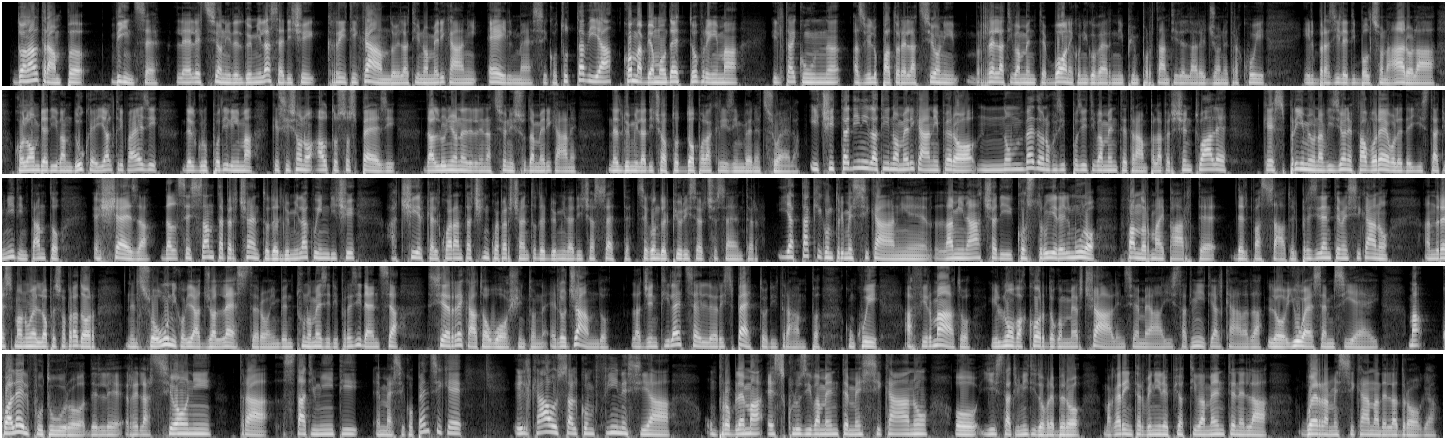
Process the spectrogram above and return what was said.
Donald Trump vinse le elezioni del 2016 criticando i latinoamericani e il Messico. Tuttavia, come abbiamo detto prima, il tycoon ha sviluppato relazioni relativamente buone con i governi più importanti della regione, tra cui il Brasile di Bolsonaro, la Colombia di Ivan Duque e gli altri paesi del gruppo di Lima che si sono autosospesi dall'Unione delle Nazioni Sudamericane nel 2018 dopo la crisi in Venezuela. I cittadini latinoamericani però non vedono così positivamente Trump, la percentuale che esprime una visione favorevole degli Stati Uniti intanto è scesa dal 60% del 2015 a circa il 45% del 2017, secondo il Pew Research Center. Gli attacchi contro i messicani e la minaccia di costruire il muro fanno ormai parte del passato. Il presidente messicano Andrés Manuel López Obrador, nel suo unico viaggio all'estero in 21 mesi di presidenza, si è recato a Washington elogiando la gentilezza e il rispetto di Trump, con cui ha firmato il nuovo accordo commerciale insieme agli Stati Uniti e al Canada, lo USMCA. Ma qual è il futuro delle relazioni tra Stati Uniti e Messico? Pensi che il caos al confine sia un problema esclusivamente messicano o gli Stati Uniti dovrebbero magari intervenire più attivamente nella guerra messicana della droga?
